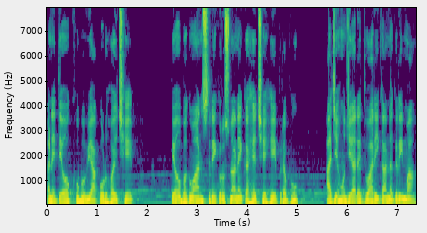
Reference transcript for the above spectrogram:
અને તેઓ ખૂબ વ્યાકુળ હોય છે. તેઓ ભગવાન શ્રી કૃષ્ણને કહે છે, હે પ્રભુ, આજે હું જ્યારે દ્વારિકા નગરીમાં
